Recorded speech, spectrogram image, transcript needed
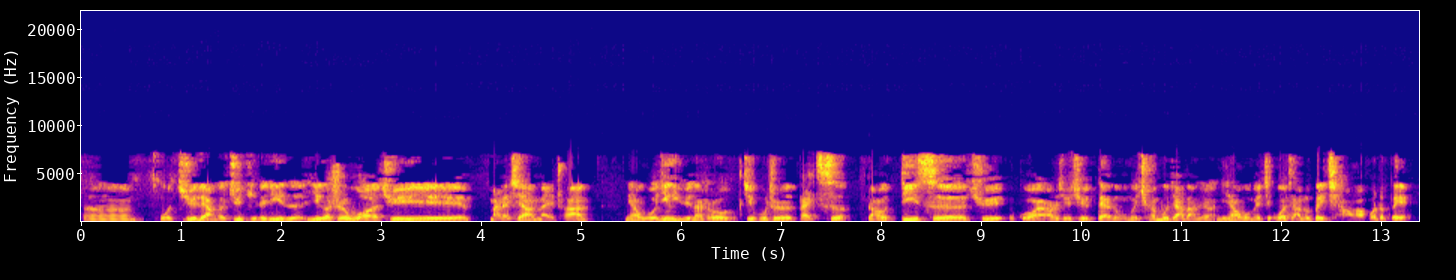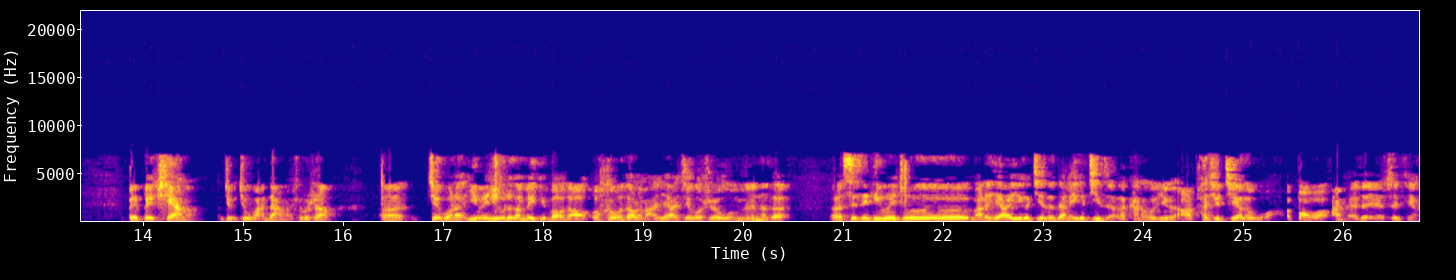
嗯，我举两个具体的例子，一个是我去马来西亚买船，你看我英语那时候几乎是白痴，然后第一次去国外，而且去带着我们全部家当，就你像我们我假如被抢了或者被被被骗了，就就完蛋了，是不是？呃，结果呢，因为有这个媒体报道，我我到了马来西亚，结果是我们那个呃 CCTV 就马来西亚一个记者站的一个记者，他看到我就啊，他去接了我，帮我安排这些事情。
